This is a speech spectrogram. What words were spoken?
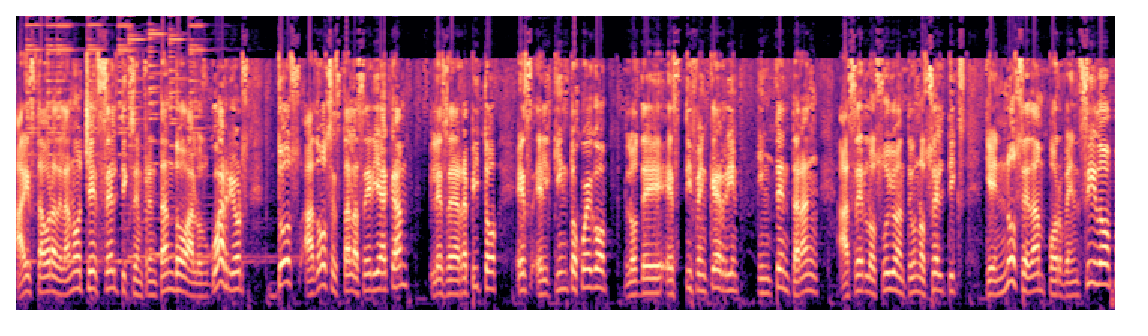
a esta hora de la noche. Celtics enfrentando a los Warriors. 2 a 2 está la serie acá. Les eh, repito, es el quinto juego. Los de Stephen Curry intentarán hacer lo suyo ante unos Celtics que no se dan por vencido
